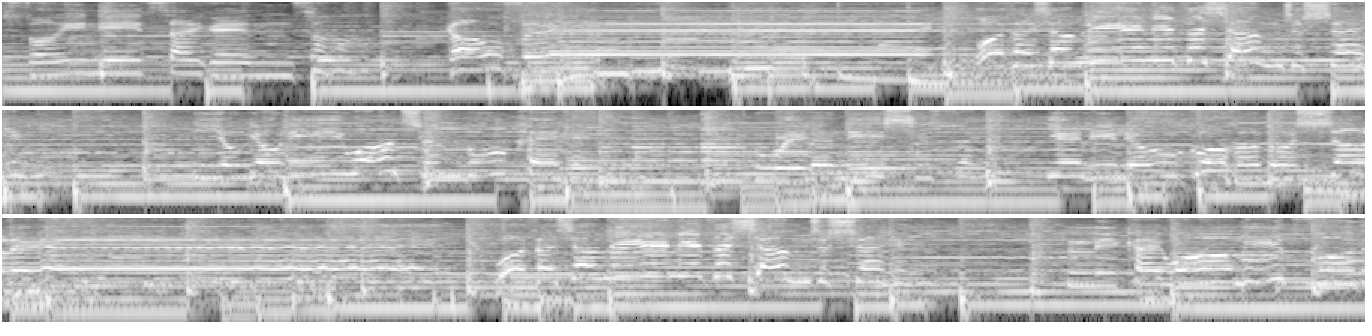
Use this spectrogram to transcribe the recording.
所以你才远走高飞。我在想你，你在想着谁？拥有你我真不配。为了你心碎，夜里流过多少泪？我在想你，你在想着谁？离开我，你做的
